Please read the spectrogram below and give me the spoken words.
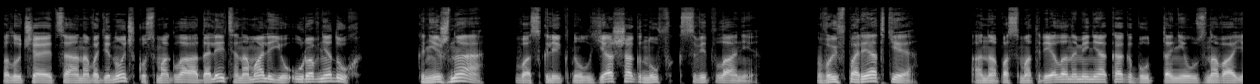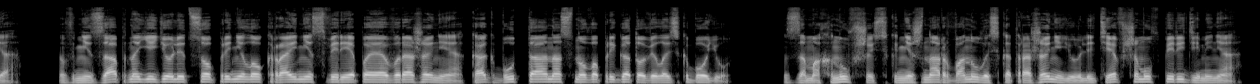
Получается, она в одиночку смогла одолеть аномалию уровня дух. «Княжна!» — воскликнул я, шагнув к Светлане. «Вы в порядке?» Она посмотрела на меня, как будто не узнавая. Внезапно ее лицо приняло крайне свирепое выражение, как будто она снова приготовилась к бою. Замахнувшись, княжна рванулась к отражению, летевшему впереди меня.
